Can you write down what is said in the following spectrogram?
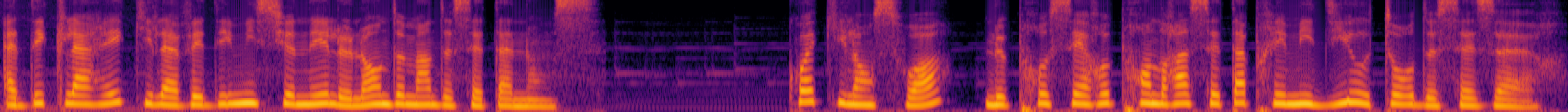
a déclaré qu'il avait démissionné le lendemain de cette annonce. Quoi qu'il en soit, le procès reprendra cet après-midi autour de 16 heures.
